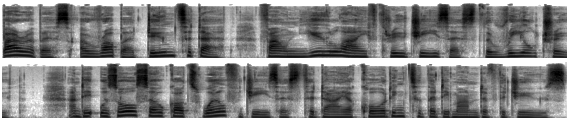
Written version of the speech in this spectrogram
Barabbas, a robber doomed to death, found new life through Jesus, the real truth. And it was also God's will for Jesus to die according to the demand of the Jews.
